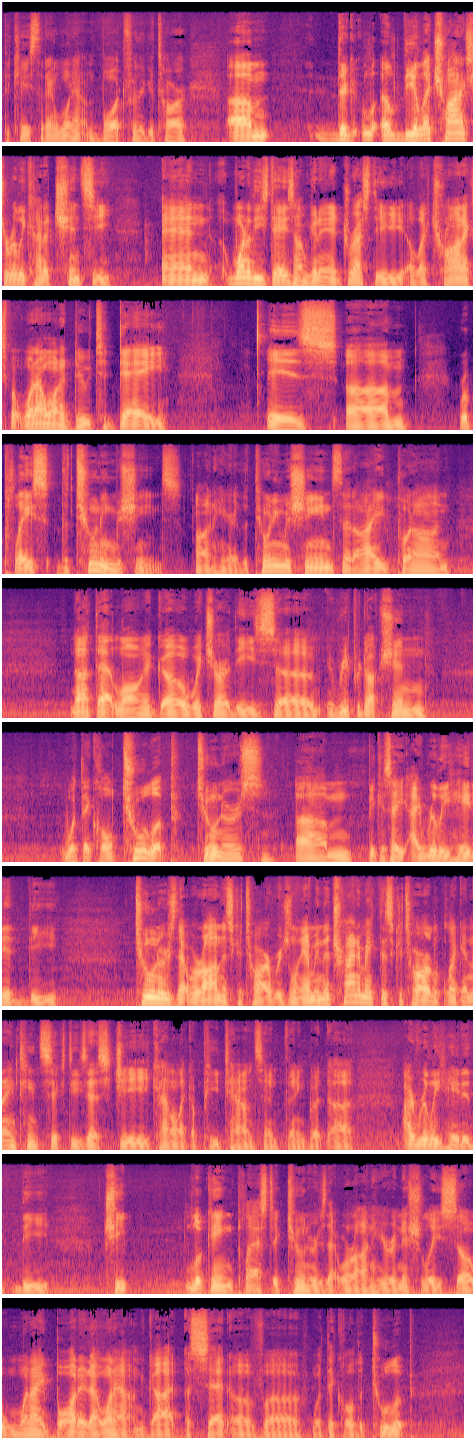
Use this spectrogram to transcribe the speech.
The case that I went out and bought for the guitar. Um, the uh, the electronics are really kind of chintzy, and one of these days I'm going to address the electronics. But what I want to do today is um, replace the tuning machines on here. The tuning machines that I put on not that long ago, which are these uh, reproduction, what they call tulip tuners um, because I, I really hated the tuners that were on this guitar originally. I mean, they're trying to make this guitar look like a 1960s SG, kind of like a Pete Townshend thing, but uh, I really hated the cheap looking plastic tuners that were on here initially. So when I bought it, I went out and got a set of uh, what they call the tulip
